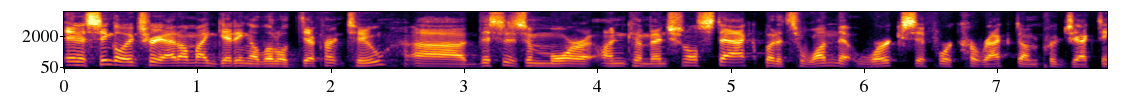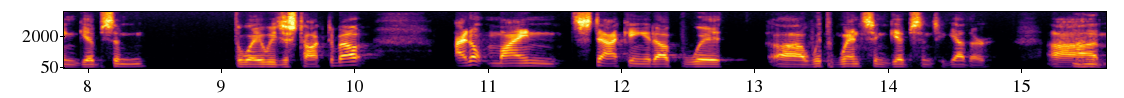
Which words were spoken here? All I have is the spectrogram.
in a single entry, I don't mind getting a little different too. Uh, this is a more unconventional stack, but it's one that works if we're correct on projecting Gibson the way we just talked about. I don't mind stacking it up with uh, with Wentz and Gibson together. Um, mm-hmm.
